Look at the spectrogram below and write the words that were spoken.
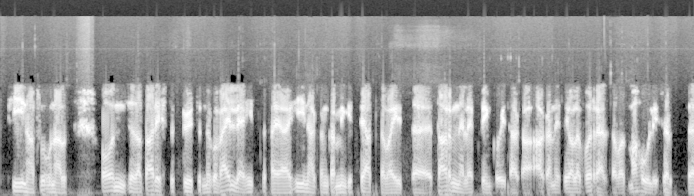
et Hiina suunal on seda taristut püütud nagu välja ehitada ja Hiinaga on ka mingeid teatavaid tarnelepinguid, aga, aga need ei ole võrreldavad mahuliselt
